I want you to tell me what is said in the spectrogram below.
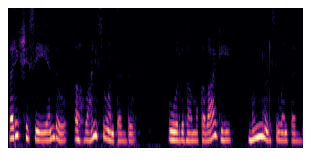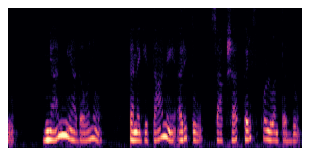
ಪರೀಕ್ಷಿಸಿ ಎಂದು ಆಹ್ವಾನಿಸುವಂಥದ್ದು. ಊರ್ಧ್ವಮುಖವಾಗಿ ಮುನ್ನಡೆಸುವಂಥದ್ದು. ಜ್ಞಾನಿಯಾದವನು ತನಗೆ ತಾನೇ ಅರಿತು ಸಾಕ್ಷಾತ್ಕರಿಸಿಕೊಳ್ಳುವಂಥದ್ದು.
